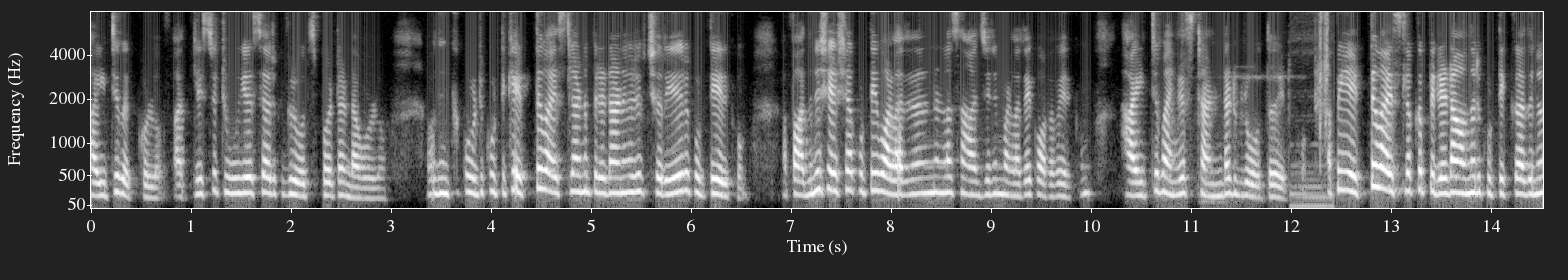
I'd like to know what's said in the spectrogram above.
ഹൈറ്റ് വെക്കുള്ളൂ. അറ്റ്ലീസ്റ്റ് ടു ഇയേഴ്സ് അവർക്ക് ഗ്രോത്ത് സ്പേർട്ട് ഉണ്ടാവുള്ളൂ. അപ്പൊ നിങ്ങൾക്ക് ഒരു കുട്ടിക്ക് എട്ട് വയസ്സിലാണ് പീരീഡ് ആണെങ്കിൽ ഒരു ചെറിയൊരു കുട്ടിയായിരിക്കും. അപ്പൊ അതിനുശേഷം ആ കുട്ടി വളരാനുള്ള സാഹചര്യം വളരെ കുറവായിരിക്കും. ഹൈറ്റ് ഭയങ്കര സ്റ്റാൻഡേർഡ് ഗ്രോത്ത് ആയിരിക്കും. അപ്പൊ ഈ എട്ട് വയസ്സിലൊക്കെ പീരീഡ് ആവുന്ന ഒരു കുട്ടിക്ക് അതിന്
